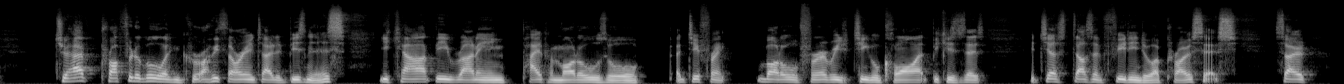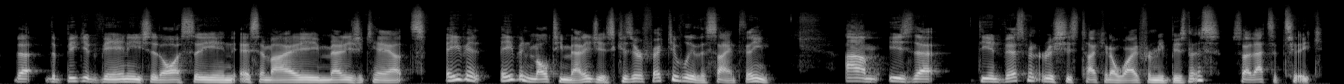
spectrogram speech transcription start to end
to have profitable and growth orientated business. You can't be running paper models or a different model for every single client because there's it just doesn't fit into a process. So the the big advantage that I see in SMA managed accounts even even multi managers because they're effectively the same thing. Um, is that the investment risk is taken away from your business, so that's a tick.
